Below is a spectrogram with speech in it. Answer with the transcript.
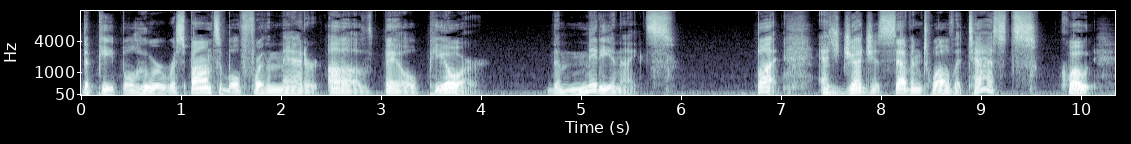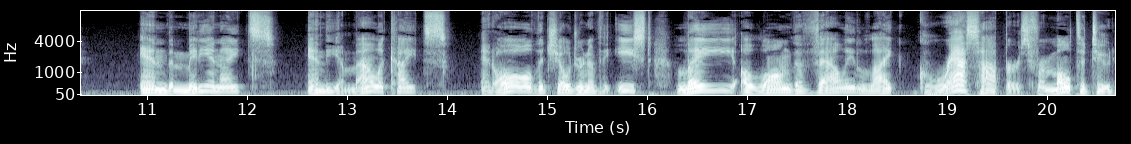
the people who were responsible for the matter of Baal Peor the Midianites. But as Judges 7:12 attests, quote, "And the Midianites and the Amalekites and all the children of the east lay along the valley like grasshoppers for multitude,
